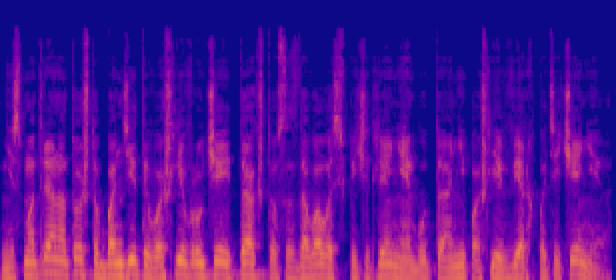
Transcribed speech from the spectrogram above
Несмотря на то, что бандиты вошли в ручей так, что создавалось впечатление, будто они пошли вверх по течению,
